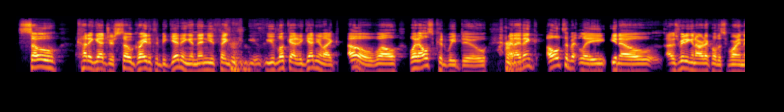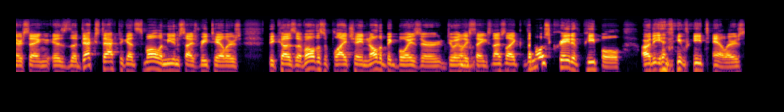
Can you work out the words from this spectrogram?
so cutting edge or so great at the beginning, and then you think you, you look at it again, you're like, oh, well, what else could we do? And I think ultimately, you know, I was reading an article this morning. They're saying is the deck stacked against small and medium sized retailers because of all the supply chain and all the big boys are doing all these mm-hmm. things. And I was like, the most creative people are the indie retailers.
